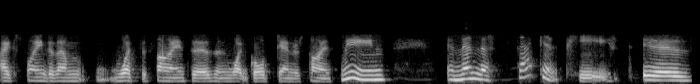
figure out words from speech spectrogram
I explain to them what the science is and what gold standard science means. And then the second piece is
